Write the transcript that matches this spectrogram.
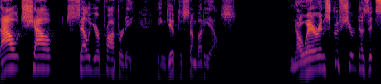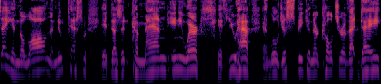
thou shalt sell your property and give to somebody else. Nowhere in Scripture does it say in the law in the New Testament, it doesn't command anywhere. If you have, and we'll just speak in their culture of that day,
